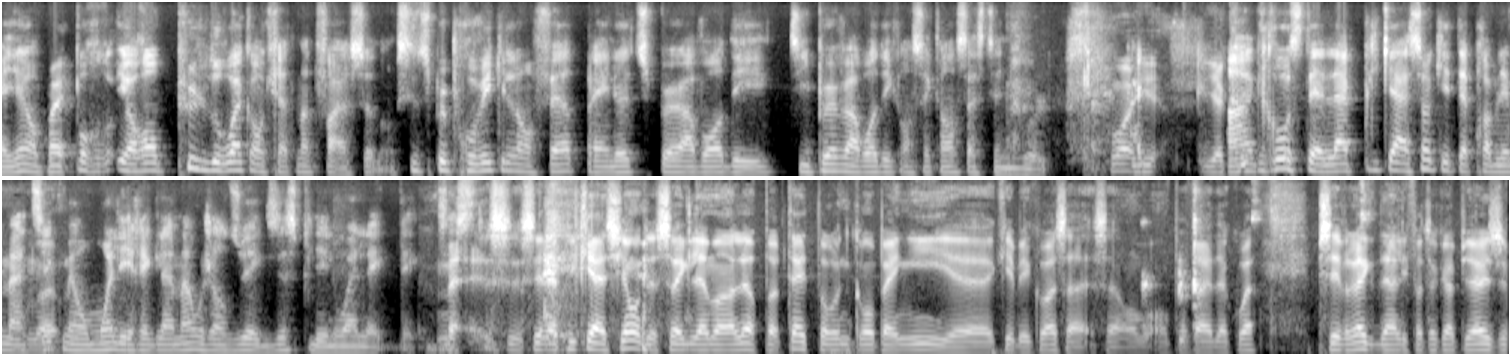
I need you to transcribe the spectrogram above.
ben, ils Ouais. n'auront plus le droit concrètement de faire ça. Donc, si tu peux prouver qu'ils l'ont fait, ben là, tu peux avoir des, ils peuvent avoir des conséquences à ce niveau-là. Ouais, il y a- il y a En gros, c'était l'application qui était problématique, Ouais. mais au moins les règlements aujourd'hui existent puis les lois Ben, existent. c'est c'est l'application de ce règlement-là. Peut-être pour une compagnie euh, québécoise, ça- ça- on, on peut faire de quoi. Puis c'est vrai que dans les photocopieuses,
